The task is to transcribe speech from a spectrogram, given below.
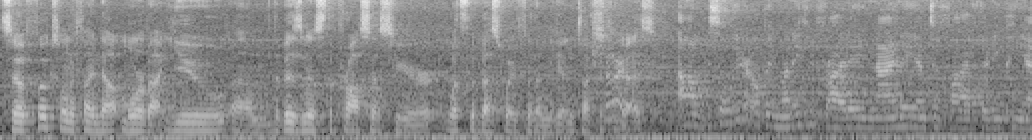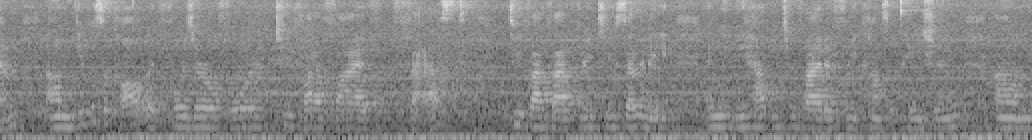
So, if folks want to find out more about you, um, the business, the process here, what's the best way for them to get in touch with you guys? Um, so we are open Monday through Friday, 9 a.m. to 5:30 p.m. Um, give us a call at 404-255-FAST, 255-3278, and we'd be happy to provide a free consultation um,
